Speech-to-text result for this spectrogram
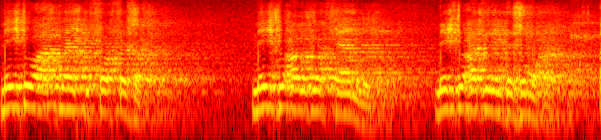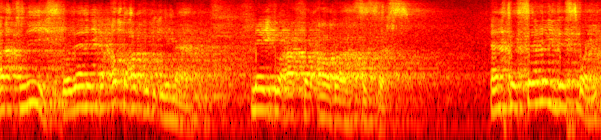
Make dua at night before Fajr. Make dua with your family. Make dua during the Jumu'ah. At least, وذلك أضعف الإيمان make dua for our brothers and sisters. And concerning this point,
